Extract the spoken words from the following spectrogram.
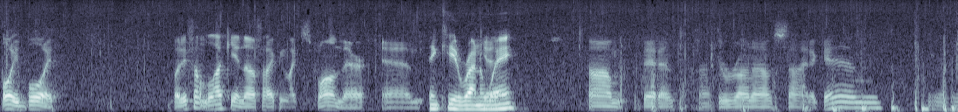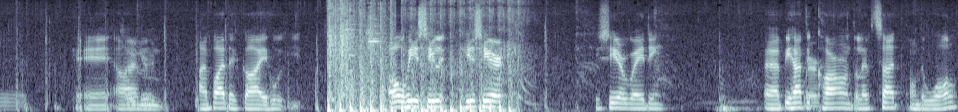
Boy, boy. But if I'm lucky enough, I can like spawn there and think he ran Yeah. away. um didn't I have to run outside again. Over here. Okay, So you're- I'm I'm by the guy who. Oh, he's he- he's here. He's here waiting. Uh, behind Where? the car on the left side on the wall.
